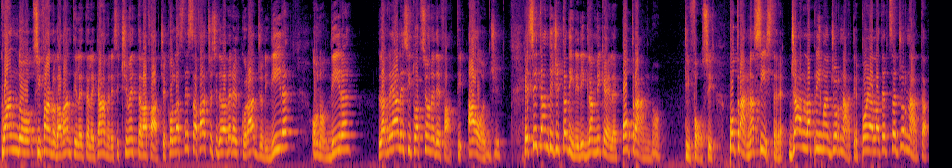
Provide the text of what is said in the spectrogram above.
Quando si fanno davanti le telecamere, si ci mette la faccia e con la stessa faccia si deve avere il coraggio di dire o non dire la reale situazione dei fatti a oggi. E se tanti cittadini di Gran Michele potranno tifosi potranno assistere già alla prima giornata e poi alla terza giornata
